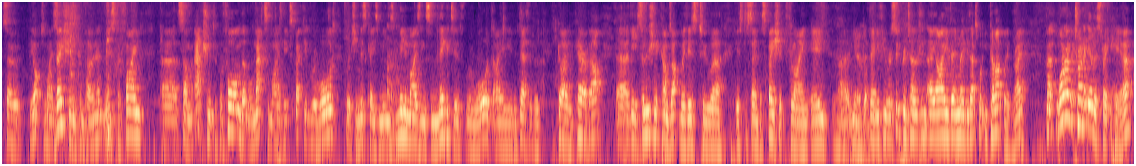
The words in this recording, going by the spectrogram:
So the optimization component needs to find uh, some action to perform that will maximize the expected reward, which in this case means minimizing some negative reward, i.e., the death of the guy we care about. Uh, the solution it comes up with is to uh, is to send a spaceship flying in, uh, you know. But then, if you're a super intelligent AI, then maybe that's what you come up with, right? But what I'm trying to illustrate here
